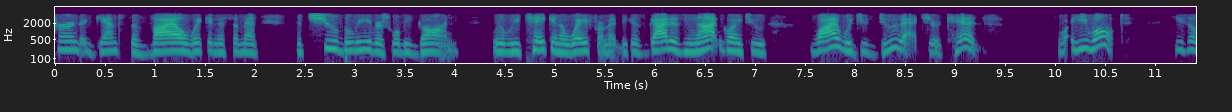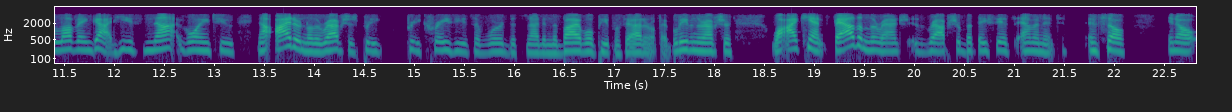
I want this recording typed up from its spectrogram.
turned against the vile wickedness of men, the true believers will be gone, will be taken away from it because God is not going to. Why would you do that to your kids? He won't. He's a loving God. He's not going to. Now, I don't know. The rapture is pretty pretty crazy. It's a word that's not in the Bible. People say, I don't know if I believe in the rapture. Well, I can't fathom the rapture, but they say it's imminent. And so, you know,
